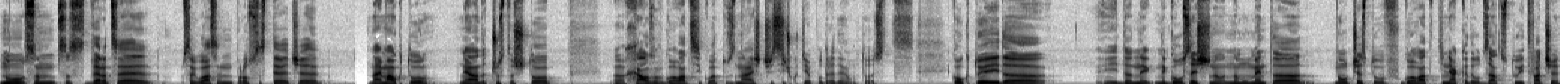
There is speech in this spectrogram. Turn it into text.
но съм с две ръце съгласен просто с тебе, че най-малкото няма да чувстваш то хаос в главата си, когато знаеш, че всичко ти е подредено. Тоест, колкото и да, и да не, не го усещаш на, на момента, много често в главата ти някъде отзад стои това, че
